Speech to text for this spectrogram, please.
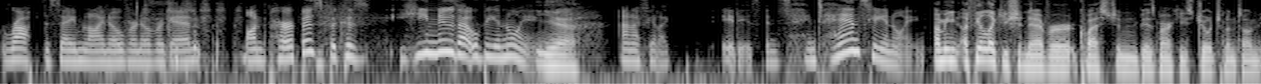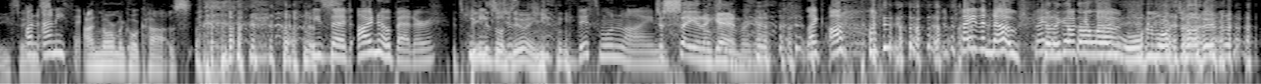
rap the same line over and over again on purpose because he knew that would be annoying. Yeah. And I feel like it is in- intensely annoying. I mean, I feel like you should never question Biz Markie's judgment on these things. On anything. And Norman Cook has. he said, "I know better." It's he been needs his to just undoing. keep this one line. Just say it again. and over again. like, on, just play the note. Play Can the I get that line note. one more time?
